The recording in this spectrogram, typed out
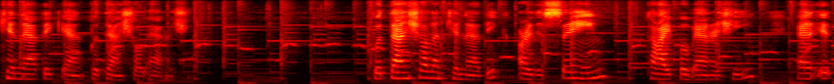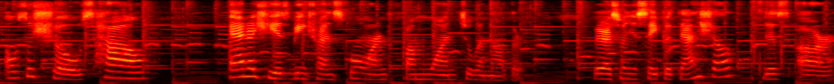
kinetic and potential energy. Potential and kinetic are the same type of energy and it also shows how energy is being transformed from one to another. Whereas when you say potential, these are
